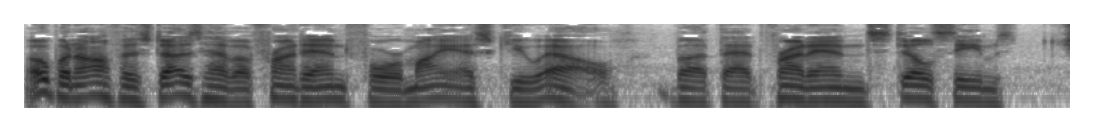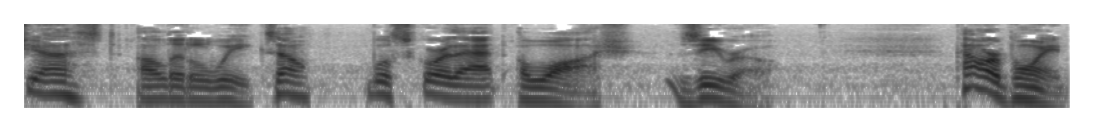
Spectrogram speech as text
OpenOffice does have a front end for MySQL, but that front end still seems just a little weak. So we'll score that a wash. Zero. PowerPoint.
